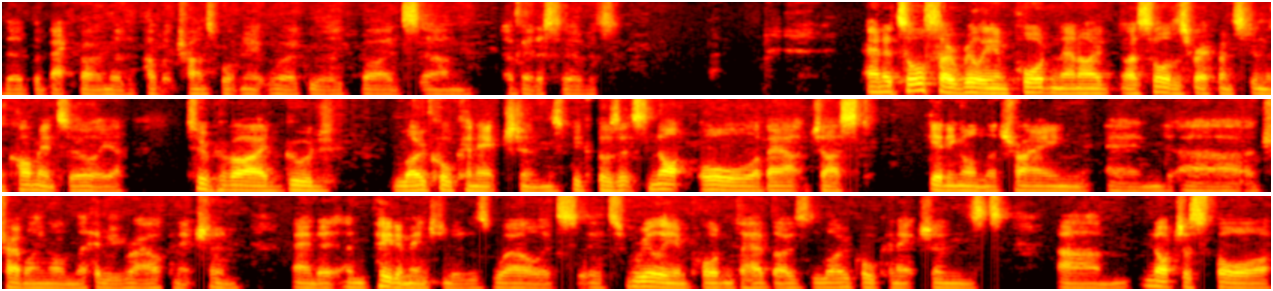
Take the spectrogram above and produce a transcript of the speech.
the, the, backbone of the public transport network really provides um, a better service. And it's also really important, and I, I saw this referenced in the comments earlier, to provide good local connections because it's not all about just getting on the train and uh, traveling on the heavy rail connection. And, and Peter mentioned it as well. It's, it's really important to have those local connections, um, not just for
